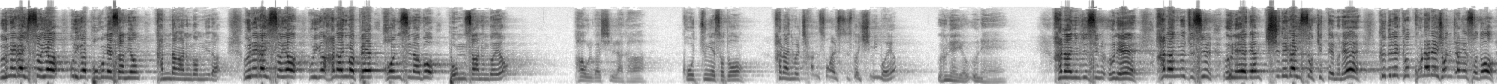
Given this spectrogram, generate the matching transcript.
은혜가 있어야 우리가 복음의 사명 감당하는 겁니다. 은혜가 있어야 우리가 하나님 앞에 헌신하고 봉사하는 거예요. 바울과 신라가 그 중에서도 하나님을 찬송할 수 있었던 힘이 뭐예요? 은혜요, 은혜. 하나님 주신 은혜, 하나님이 주실 은혜에 대한 기대가 있었기 때문에 그들의 그 고난의 현장에서도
